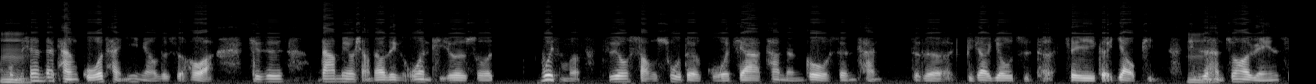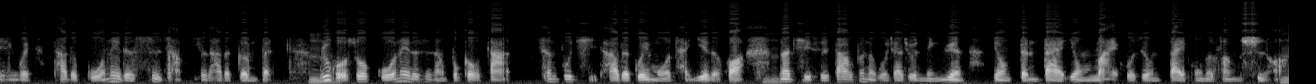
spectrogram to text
我们现在在谈国产疫苗的时候啊，其实大家没有想到这个问题，就是说。为什么只有少数的国家它能够生产这个比较优质的这一个药品？其实很重要的原因是因为它的国内的市场是它的根本。如果说国内的市场不够大，撑不起它的规模产业的话，那其实大部分的国家就宁愿用等待、用买或是用代工的方式啊。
